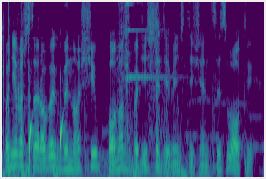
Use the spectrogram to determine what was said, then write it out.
ponieważ zarobek wynosił ponad 29 tysięcy złotych.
